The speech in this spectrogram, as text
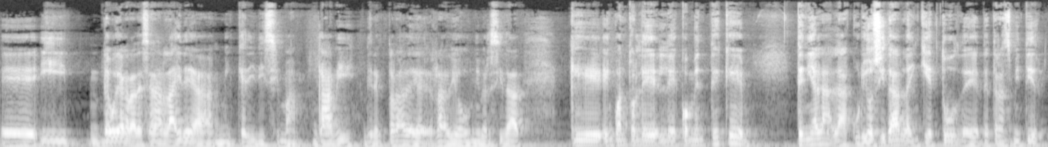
Eh, y debo de agradecer al aire a mi queridísima Gaby, directora de Radio Universidad, que en cuanto le, comenté que tenía la, curiosidad, la inquietud de transmitir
